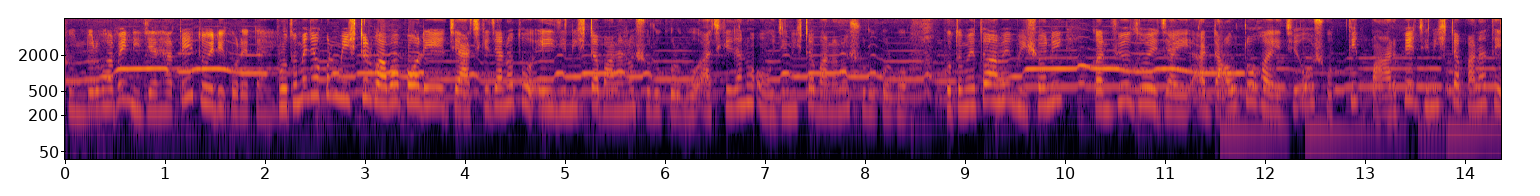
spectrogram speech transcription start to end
সুন্দরভাবে নিজের হাতেই তৈরি করে দেয় প্রথমে যখন মিষ্টির বাবা বলে যে, আজকে জানো তো এই জিনিসটা বানানো শুরু করব, আজকে জানো ওই জিনিসটা বানানো শুরু করব। প্রথমে তো আমি ভীষণই কনফিউজ হয়ে যাই আর ডাউটও হয় যে, ও সত্যি পারবে জিনিসটা বানাতে?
